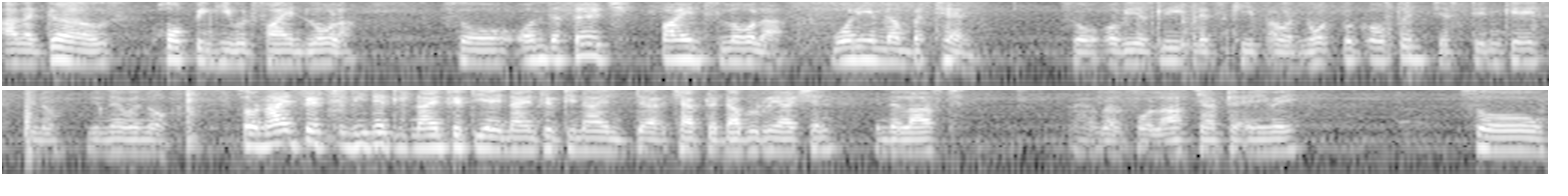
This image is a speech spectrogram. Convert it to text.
other girls, hoping he would find Lola. So on the search, find Lola, volume number ten. So obviously, let's keep our notebook open just in case. You know, you never know. So 950, we did 958, 959 uh, chapter double reaction in the last, uh, well, for last chapter anyway. So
